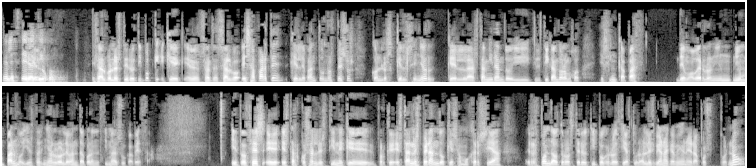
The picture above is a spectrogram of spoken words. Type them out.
El estereotipo. salvo el estereotipo, que, salvo esa parte que levanta unos pesos con los que el señor que la está mirando y criticando a lo mejor es incapaz de moverlo ni un, ni un palmo y esta señora lo levanta por encima de su cabeza. Y entonces, eh, estas cosas les tiene que, porque están esperando que esa mujer sea, responda a otro estereotipo que lo decías tú, la lesbiana camionera. Pues, pues no,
